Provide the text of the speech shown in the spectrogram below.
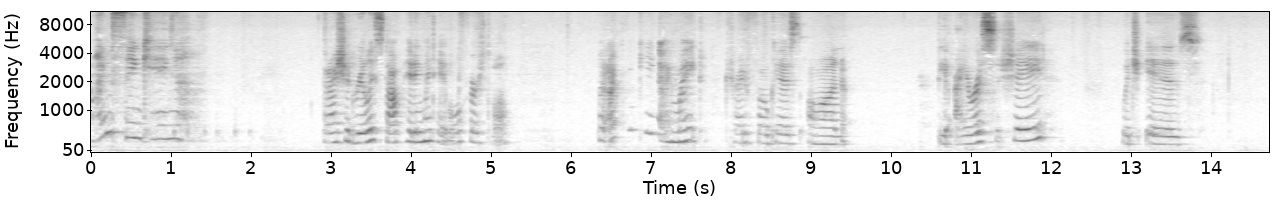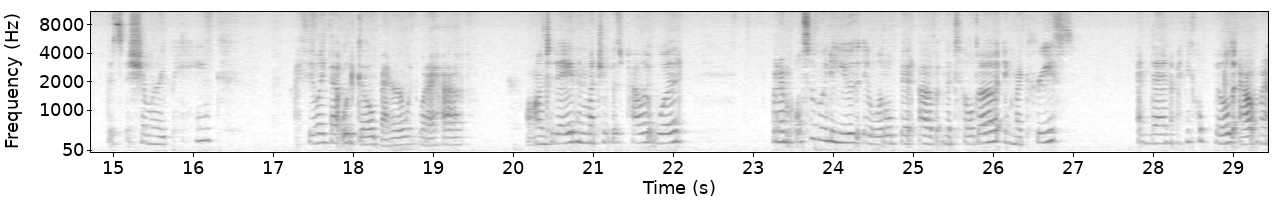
I'm thinking that I should really stop hitting my table, first of all. But I'm thinking I might try to focus on the iris shade, which is this shimmery pink I feel like that would go better with what I have on today than much of this palette would. But I'm also going to use a little bit of Matilda in my crease. And then I think I'll build out my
